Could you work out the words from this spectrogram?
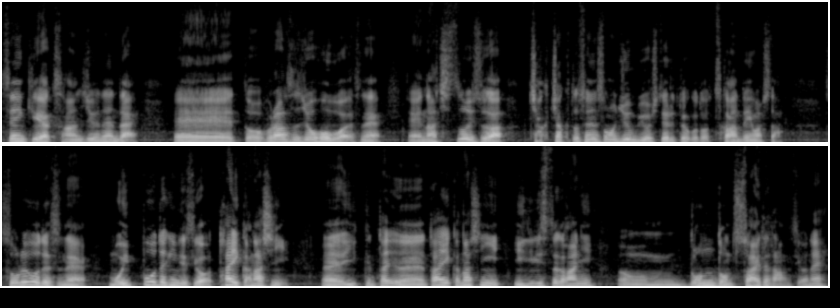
1930年代、えー、っとフランス情報部はですねえナチスドイツが着々と戦争の準備をしているということを掴んでいました。それをですねもう一方的にですよ対価なしにえー、対,、えー、対価なしにイギリス側に、うん、どんどん伝えてたんですよね。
